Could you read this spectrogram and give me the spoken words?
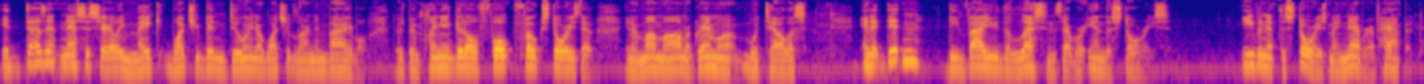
it doesn't necessarily make what you've been doing or what you've learned invaluable. There's been plenty of good old folk, folk stories that, you know, my mom or grandma would tell us and it didn't devalue the lessons that were in the stories, even if the stories may never have happened.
